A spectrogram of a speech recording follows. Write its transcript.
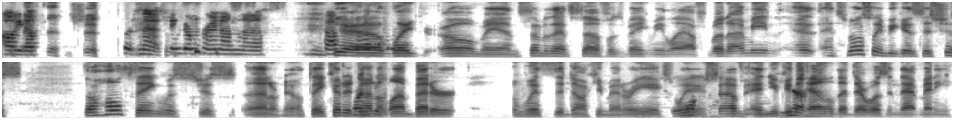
Oh, yep. shit. Putting that fingerprint on the yeah, like oh man, some of that stuff was making me laugh. But I mean, it, it's mostly because it's just the whole thing was just I don't know. They could have done a lot better with the documentary explaining Well, stuff, and you could yeah. tell that there wasn't that many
